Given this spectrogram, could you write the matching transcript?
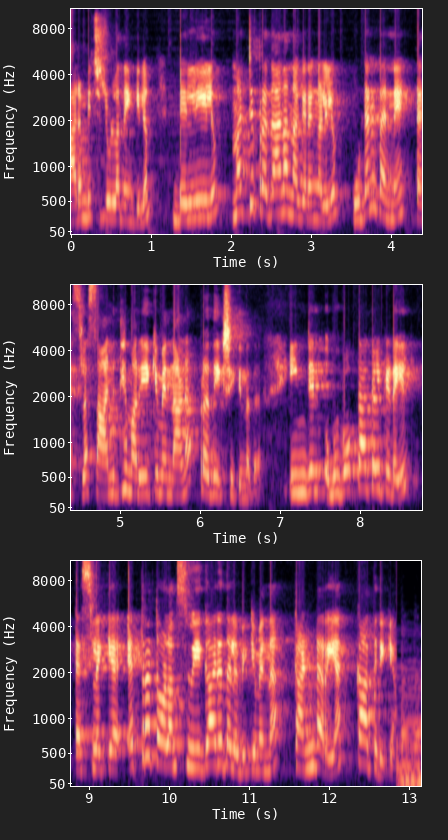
ആരംഭിച്ചിട്ടുള്ളതെങ്കിലും ഡൽഹിയിലും മറ്റ് പ്രധാന നഗരങ്ങളിലും ഉടൻ തന്നെ ടെസ്ല സാന്നിധ്യം അറിയിക്കുമെന്നാണ് പ്രതീക്ഷിക്കുന്നത്. ഇന്ത്യൻ ഉപഭോക്താക്കൾക്കിടയിൽ ടെസ്ലയ്ക്ക് എത്രത്തോളം സ്വീകാര്യത ലഭിക്കുമെന്ന് കണ്ടറിയാൻ കാത്തിരിക്കാം.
